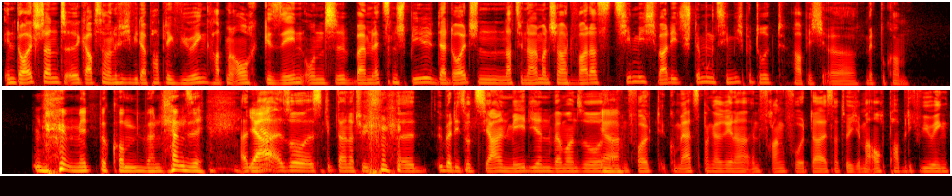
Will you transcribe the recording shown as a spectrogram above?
In Deutschland äh, gab es natürlich wieder Public Viewing, hat man auch gesehen. Und äh, beim letzten Spiel der deutschen Nationalmannschaft war das ziemlich, war die Stimmung ziemlich bedrückt, habe ich äh, mitbekommen. mitbekommen über den Fernseher. Also, ja. ja. also es gibt da natürlich äh, über die sozialen Medien, wenn man so ja. Sachen folgt, Commerzbank Arena in Frankfurt, da ist natürlich immer auch Public Viewing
